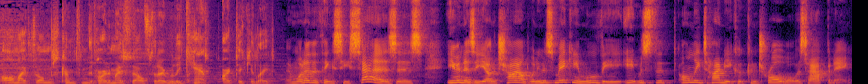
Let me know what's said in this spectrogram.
All my films come from the part of myself that I really can't articulate. And one of the things he says is even as a young child, when he was making a movie, it was the only time he could control what was happening.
